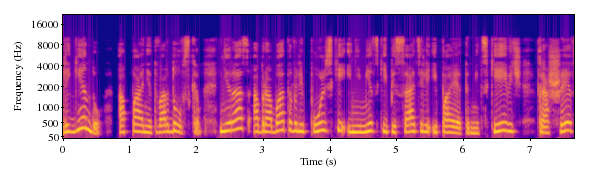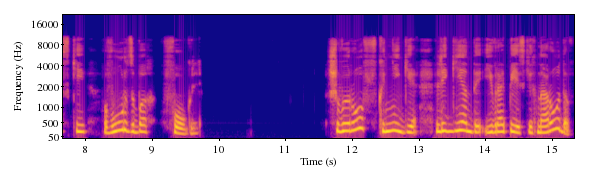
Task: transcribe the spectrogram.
Легенду о пане Твардовском не раз обрабатывали польские и немецкие писатели и поэты Мицкевич, Крашевский, Вурцбах, Фогль. Швыров в книге «Легенды европейских народов»,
